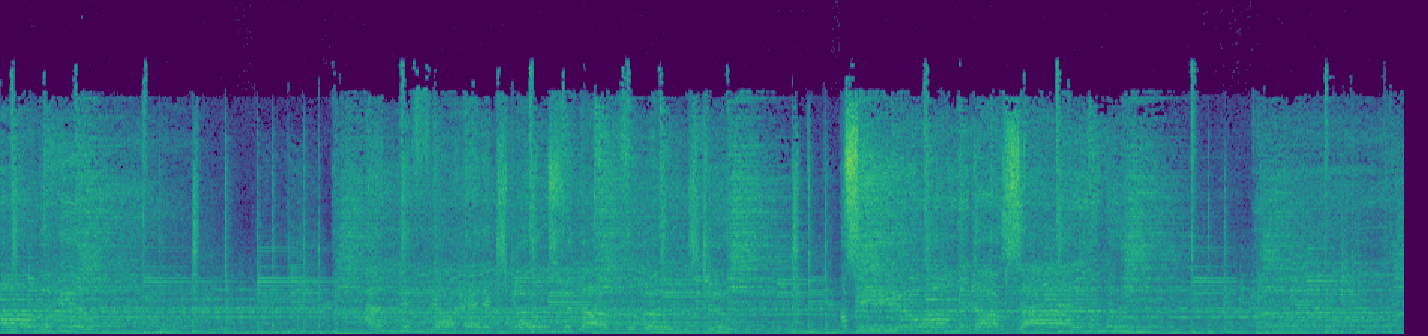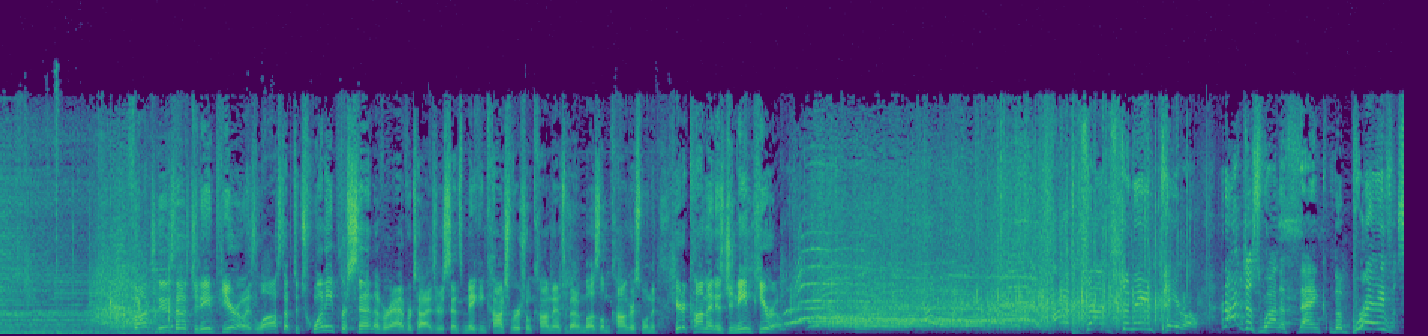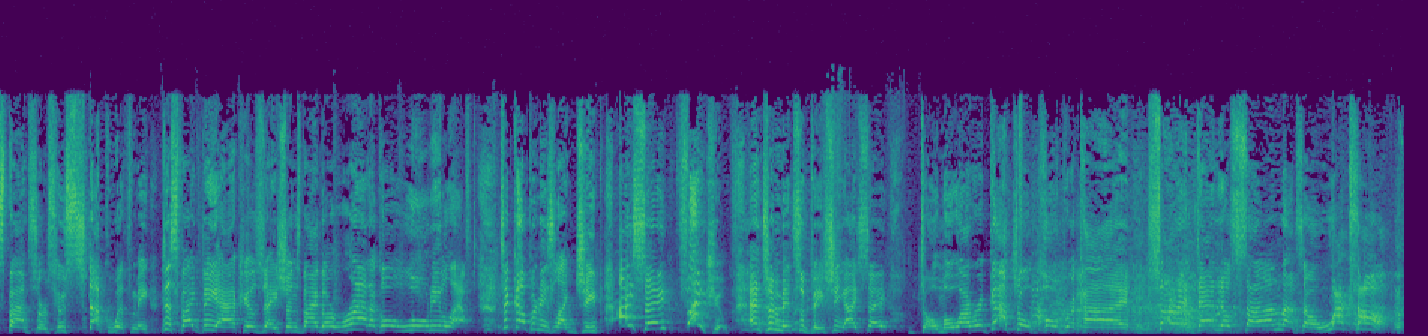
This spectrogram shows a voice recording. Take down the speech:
Host Jeanine Pirro has lost up to 20% of her advertisers since making controversial comments about a Muslim congresswoman. Here to comment is Jeanine Pirro. I'm Judge Jeanine Pirro, and I just want to thank the brave sponsors who stuck with me despite the accusations by the radical loony left. To companies like Jeep, I say thank you. And to Mitsubishi, I say domo arigato, Cobra Kai. Sorry, Daniel-san, that's a wax off.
